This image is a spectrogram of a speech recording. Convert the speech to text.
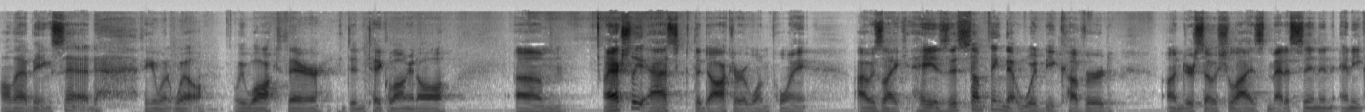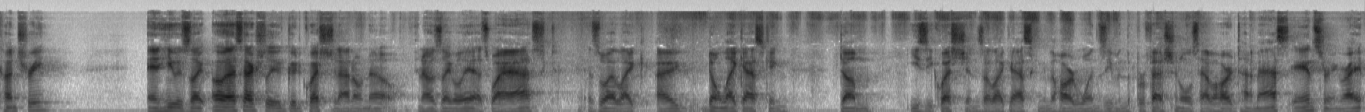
all that being said, I think it went well. We walked there; it didn't take long at all. Um, I actually asked the doctor at one point, I was like, hey, is this something that would be covered under socialized medicine in any country? And he was like, oh, that's actually a good question. I don't know. And I was like, well, yeah, that's why I asked. That's why I like, I don't like asking dumb, easy questions. I like asking the hard ones. Even the professionals have a hard time ask, answering, right?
